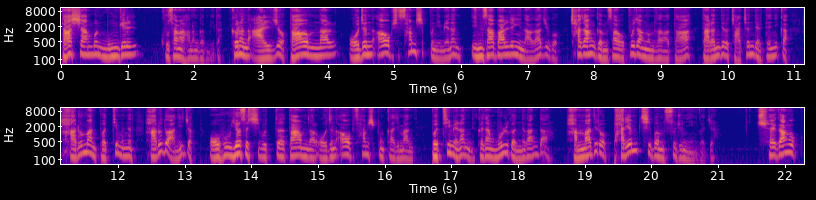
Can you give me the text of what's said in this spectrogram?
다시 한번 뭉갤 구상을 하는 겁니다. 그는 알죠. 다음 날 오전 9시 30분이면 인사 발령이 나가지고 차장 검사하고 부장 검사가 다 다른 데로 자천될 테니까 하루만 버티면 하루도 아니죠. 오후 6시부터 다음 날 오전 9시 30분까지만 버티면 그냥 물 건너간다. 한마디로 파렴치범 수준인 거죠. 최강욱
